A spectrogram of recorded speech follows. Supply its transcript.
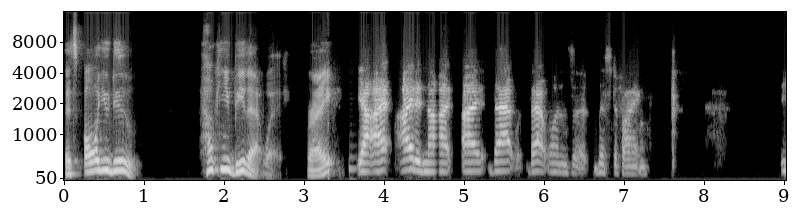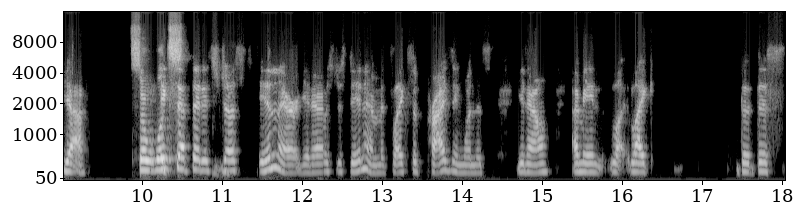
That's all you do. How can you be that way? Right? Yeah, I I did not I that that one's a mystifying. Yeah, so except that it's just in there, you know, it's just in him. It's like surprising when this, you know, I mean, like, like that this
